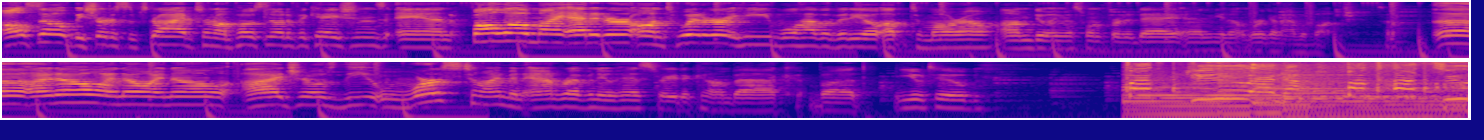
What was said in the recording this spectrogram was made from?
Also, be sure to subscribe, turn on post notifications, and follow my editor on Twitter. He will have a video up tomorrow. I'm doing this one for today, and you know, we're gonna have a bunch. So, uh, I know, I know, I know. I chose the worst time in ad revenue history to come back, but YouTube. Fuck you and I fuck her too.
